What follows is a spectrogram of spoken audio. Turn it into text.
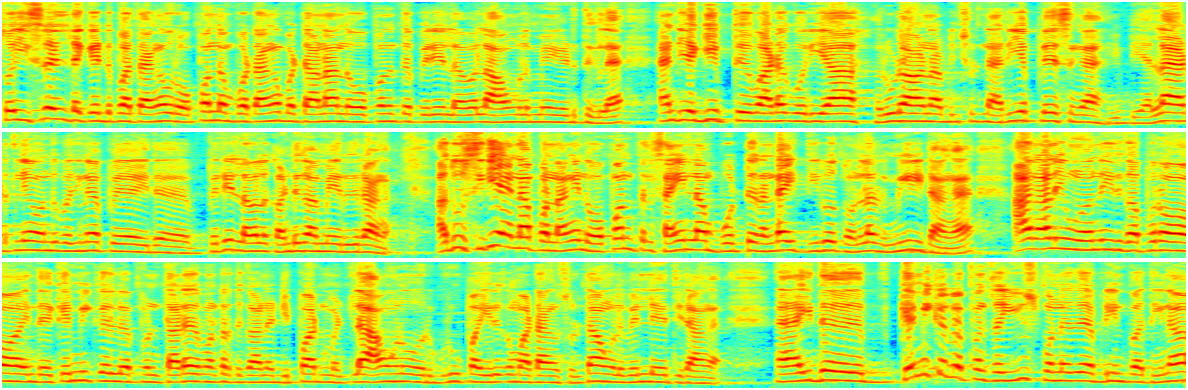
ஸோ இஸ்ரேல்கிட்ட கேட்டு பார்த்தாங்க ஒரு ஒப்பந்தம் போட்டாங்க பட் ஆனால் அந்த ஒப்பந்தத்தை பெரிய லெவலில் அவங்களுமே எடுத்துக்கல. அண்ட் எகிப்து வடகொரியா ரூடான் அப்படின்னு சொல்லிட்டு நிறைய பிளேஸுங்க இப்படி எல்லா இடத்துலையும் வந்து பார்த்திங்கன்னா இப்போ இதை பெரிய லெவலில் கண்டுக்காமே இருக்கிறாங்க. அதுவும் சிரியா என்ன பண்ணாங்க இந்த ஒப்பந்தத்தில் சைன்லாம் போட்டு ரெண்டாயிரத்தி இருபத்தொன்னில் அது மீறிட்டாங்க. அதனால் இவங்க வந்து இதுக்கப்புறம் இந்த கெமிக்கல் வெப்பன் தடை பண்ணுறதுக்கான டிபார்ட்மெண்ட்டில் அவங்களும் ஒரு குரூப்பாக இருக்க மாட்டாங்கன்னு சொல்லிட்டு அவங்கள வெளில ஏற்றிட்டாங்க இது கெமிக்கல் வெப்பன்ஸை யூஸ் பண்ணது அப்படின்னு பார்த்தீங்கன்னா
